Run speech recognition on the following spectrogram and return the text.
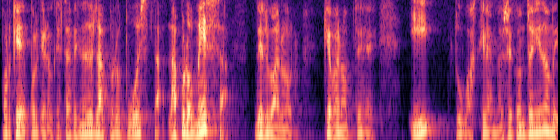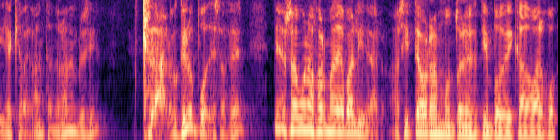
¿Por qué? Porque lo que está pidiendo es la propuesta, la promesa del valor que van a obtener. Y tú vas creando ese contenido a medida que va avanzando la membresía. Claro que lo puedes hacer. Mira, es una forma de validar. Así te ahorras montones de tiempo dedicado a algo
